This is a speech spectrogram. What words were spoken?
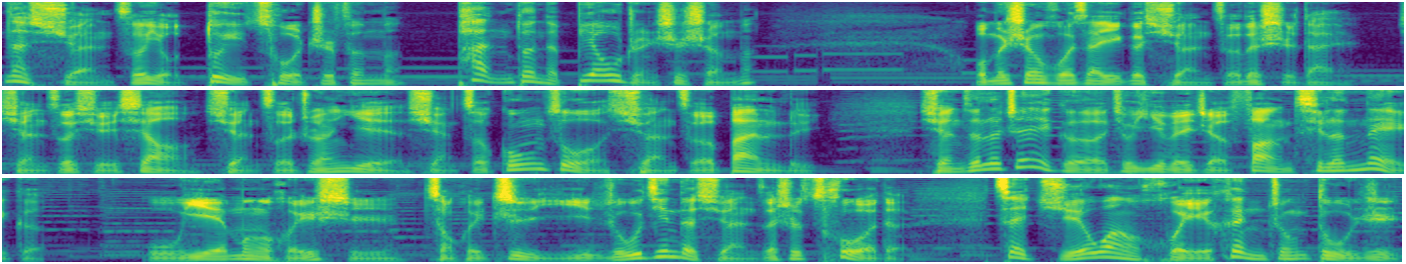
那选择有对错之分吗？判断的标准是什么？我们生活在一个选择的时代，选择学校，选择专业，选择工作，选择伴侣，选择了这个就意味着放弃了那个。午夜梦回时，总会质疑如今的选择是错的，在绝望悔恨中度日。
